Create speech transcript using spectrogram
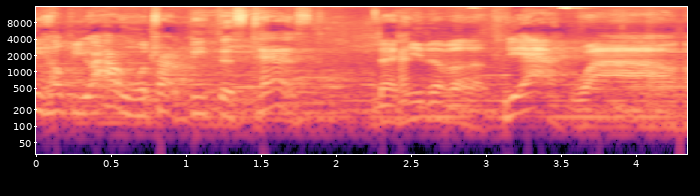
me help you out, and we'll try to beat this test." That he developed. Yeah, Wow.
